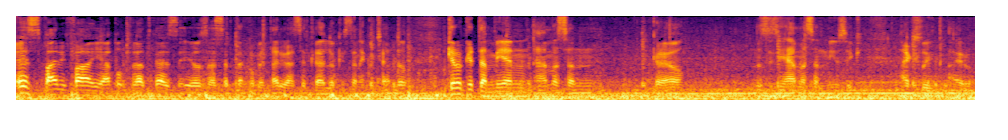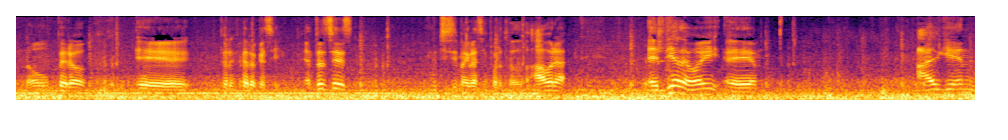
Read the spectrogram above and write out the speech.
Es Spotify Apple Podcast, ellos aceptan comentarios acerca de lo que están escuchando. Creo que también Amazon, creo, no sé si Amazon Music, actually, I don't know, pero, eh, pero espero que sí. Entonces, muchísimas gracias por todo. Ahora, el día de hoy, eh, alguien,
